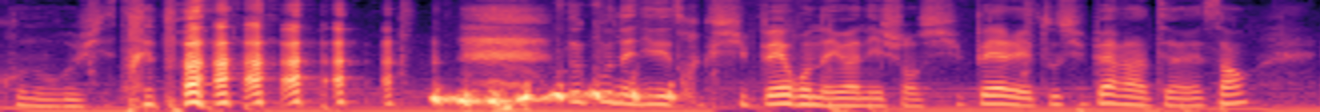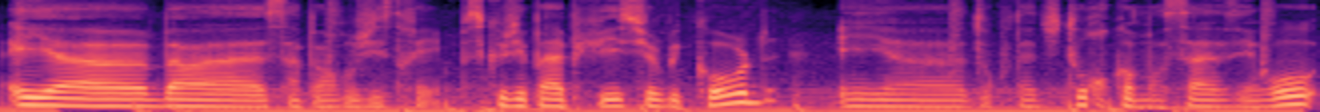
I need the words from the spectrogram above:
qu'on n'enregistrait pas. Donc on a dit des trucs super, on a eu un échange super et tout super intéressant. Et euh, bah ça n'a pas enregistré parce que j'ai pas appuyé sur record. Et euh, donc on a du tout recommencer à zéro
